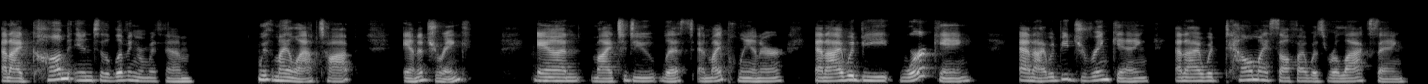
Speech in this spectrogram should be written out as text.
and i'd come into the living room with him with my laptop and a drink mm-hmm. and my to-do list and my planner and i would be working and I would be drinking and I would tell myself I was relaxing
